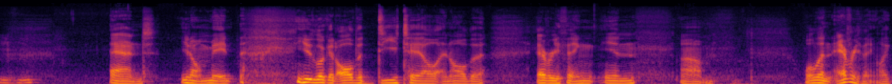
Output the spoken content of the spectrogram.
Mm-hmm. And, you know, made you look at all the detail and all the everything in um well in everything like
